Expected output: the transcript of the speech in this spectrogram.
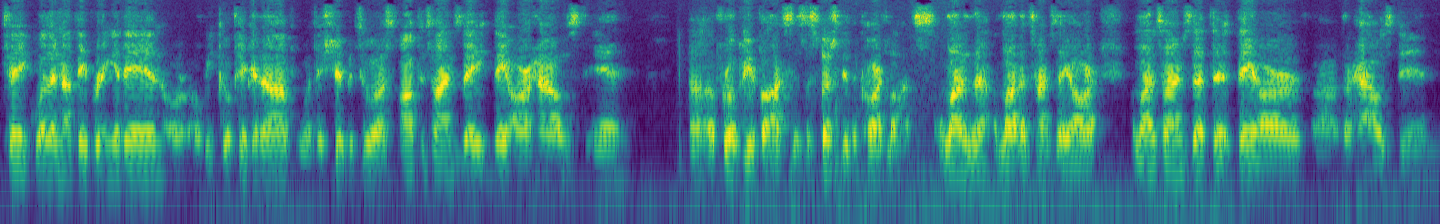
take, whether or not they bring it in or, or we go pick it up or they ship it to us, oftentimes they, they are housed in uh, appropriate boxes, especially the card lots. A lot of that, a lot of times they are. A lot of times that they are uh, they're housed in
